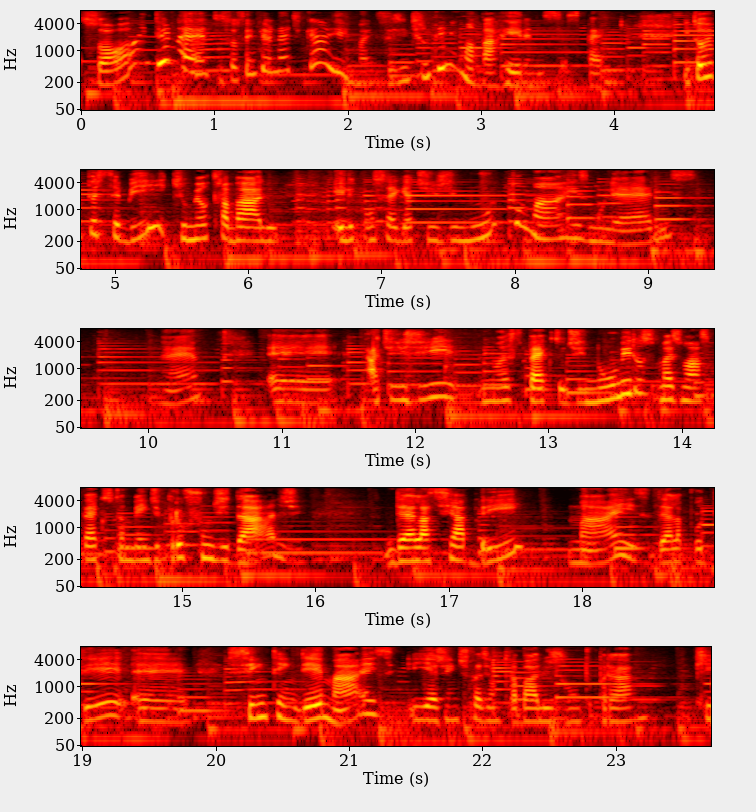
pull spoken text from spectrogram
Só a internet, só se a internet cair, mas a gente não tem nenhuma barreira nesse aspecto. Então eu percebi que o meu trabalho ele consegue atingir muito mais mulheres, né? É, atingir no aspecto de números, mas no aspecto também de profundidade, dela se abrir mais, dela poder é, se entender mais e a gente fazer um trabalho junto para que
